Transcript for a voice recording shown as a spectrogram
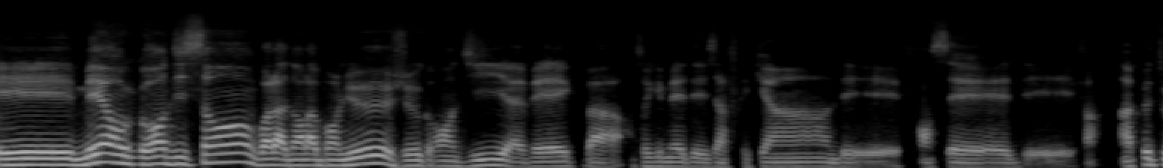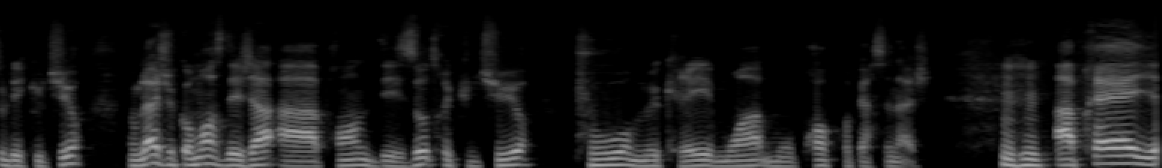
Et, mais en grandissant, voilà, dans la banlieue, je grandis avec, bah, entre guillemets, des Africains, des Français, des, enfin, un peu toutes les cultures. Donc là, je commence déjà à apprendre des autres cultures pour me créer, moi, mon propre personnage. Mhm. Après, il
